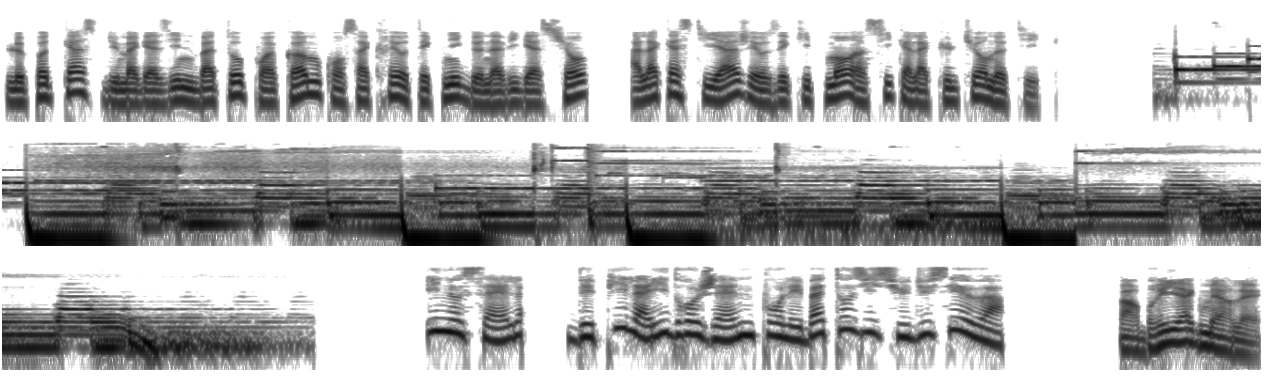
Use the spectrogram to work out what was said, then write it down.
le podcast du magazine bateau.com consacré aux techniques de navigation, à l'accastillage et aux équipements ainsi qu'à la culture nautique. Inocel, des piles à hydrogène pour les bateaux issus du CEA. Par Briag Merlet.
